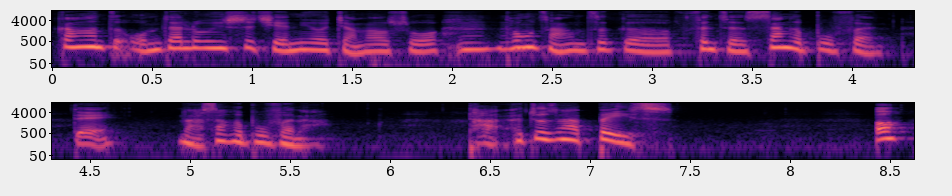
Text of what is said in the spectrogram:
刚刚我们在录音室前，你有讲到说，嗯通常这个分成三个部分，对。哪三个部分啊？它就是它的 base，哦，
